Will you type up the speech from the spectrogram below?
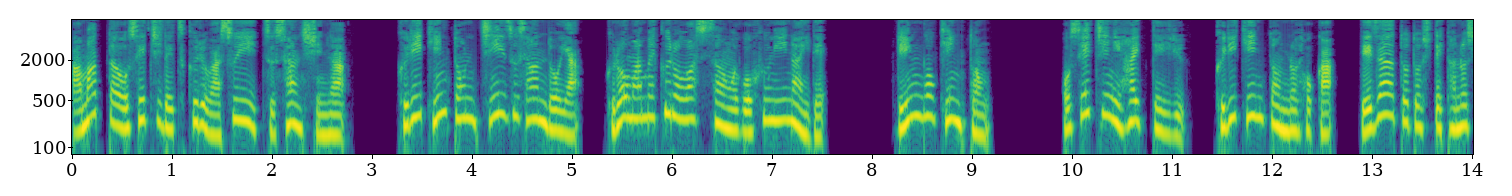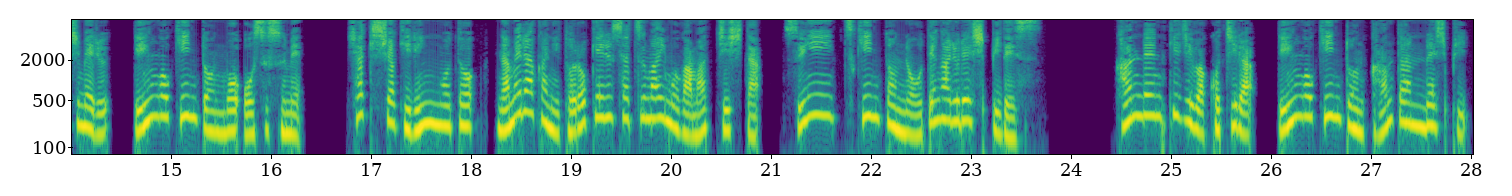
余ったおせちで作る和スイーツ3品。栗きんとんチーズサンドや黒豆クロワッサンを5分以内で。リンゴきんとん。おせちに入っている栗きんとんのほか、デザートとして楽しめるリンゴきんとんもおすすめ。シャキシャキリンゴと滑らかにとろけるさつまいもがマッチしたスイーツきんとんのお手軽レシピです。関連記事はこちら。リンゴキントン簡単レシピ。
